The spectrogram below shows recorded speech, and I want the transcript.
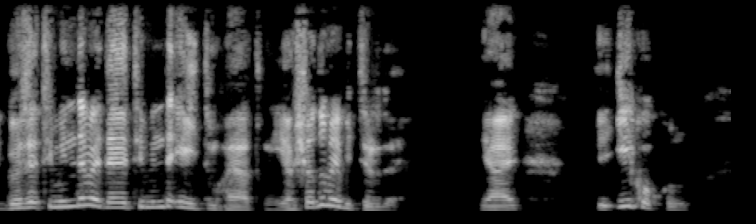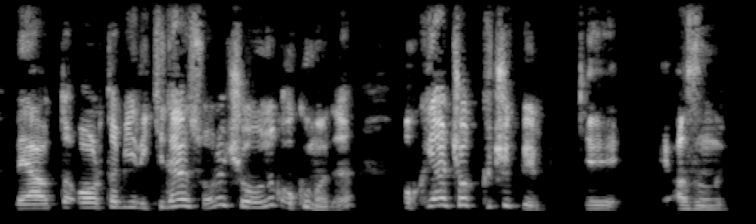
gözetiminde ve denetiminde eğitim hayatını yaşadı ve bitirdi. Yani e, ilkokul veyahut da orta 1-2'den sonra çoğunluk okumadı okuyan çok küçük bir e, azınlık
